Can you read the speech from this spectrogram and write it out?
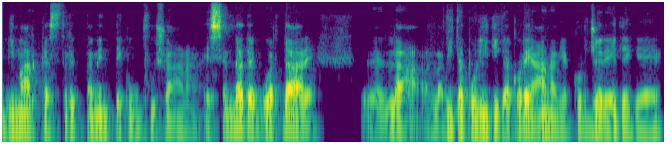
di marca strettamente confuciana e se andate a guardare eh, la, la, vita politica coreana vi accorgerete che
